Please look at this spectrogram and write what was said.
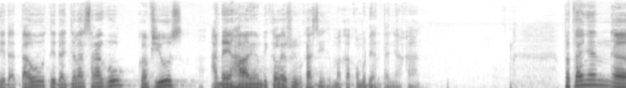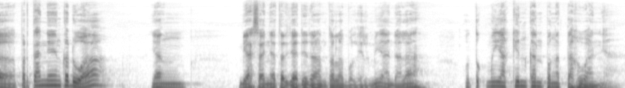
tidak tahu, tidak jelas, ragu, confused, ada yang hal yang diklarifikasi, maka kemudian tanyakan. Pertanyaan eh, pertanyaan yang kedua yang biasanya terjadi dalam talabul ilmi adalah untuk meyakinkan pengetahuannya.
